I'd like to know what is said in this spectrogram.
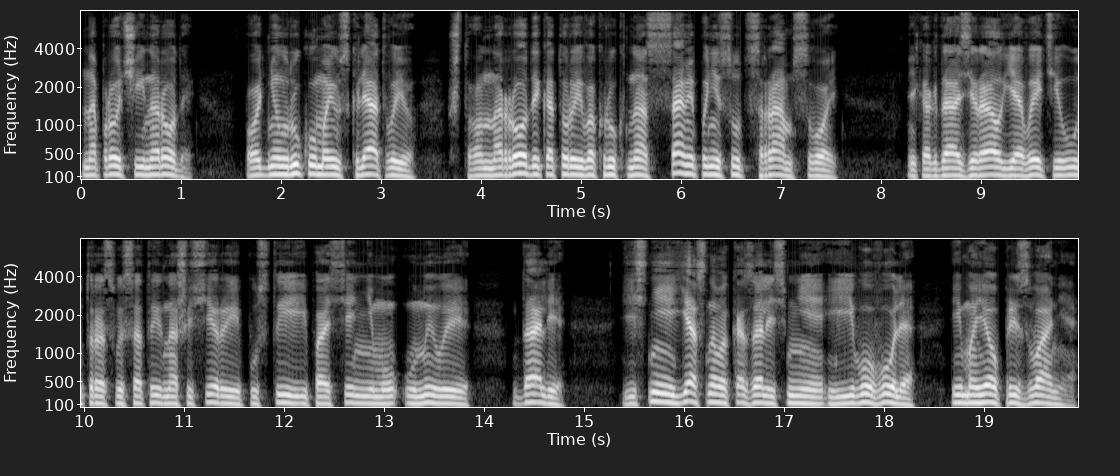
на прочие народы, поднял руку мою с клятвою, что народы, которые вокруг нас, сами понесут срам свой». И когда озирал я в эти утра с высоты наши серые, пустые и по-осеннему унылые дали, яснее ясного казались мне и его воля, и мое призвание.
